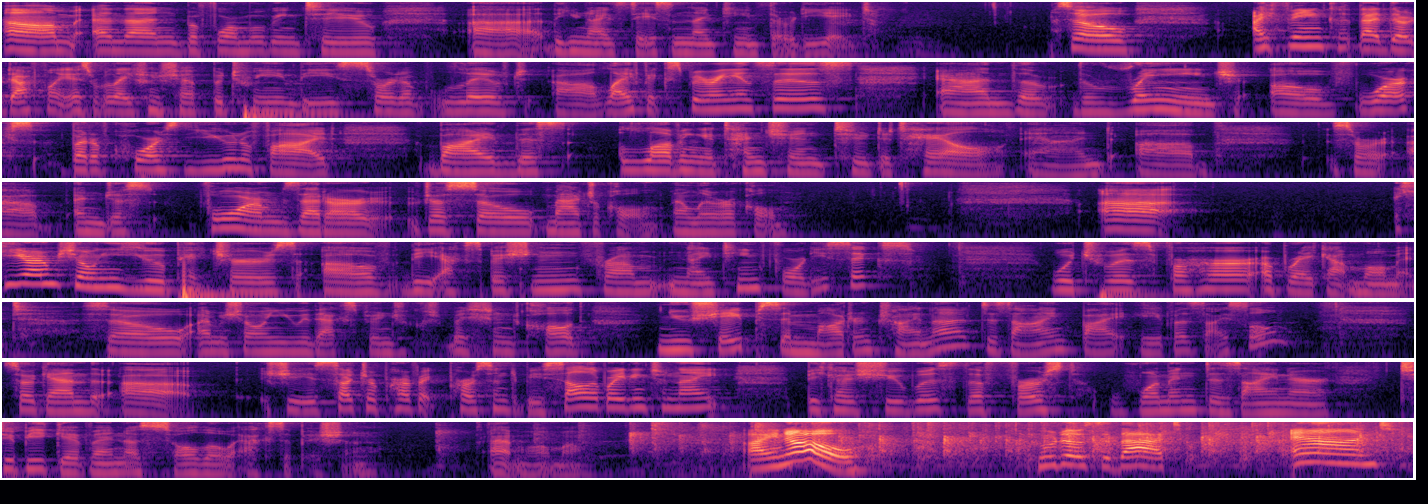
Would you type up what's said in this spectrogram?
um, and then before moving to uh, the United States in 1938. So I think that there definitely is a relationship between these sort of lived uh, life experiences and the, the range of works, but of course unified by this loving attention to detail and uh, sort uh, and just forms that are just so magical and lyrical. Uh, here I'm showing you pictures of the exhibition from 1946, which was for her a breakout moment. So I'm showing you the exhibition called New Shapes in Modern China, designed by Eva Zeisel. So again, uh, she is such a perfect person to be celebrating tonight because she was the first woman designer to be given a solo exhibition at MoMA. I know, kudos to that. And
